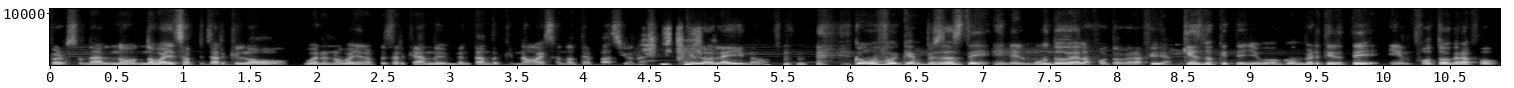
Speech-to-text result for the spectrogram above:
personal. No, no vayas a pensar que lo, bueno, no vayan a pensar que ando inventando que no, eso no te apasiona, que lo leí, ¿no? ¿Cómo fue que empezaste en el mundo de la fotografía? ¿Qué es lo que te llevó a convertirte en fotógrafo,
